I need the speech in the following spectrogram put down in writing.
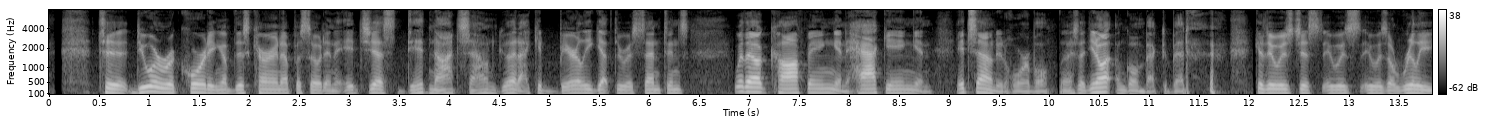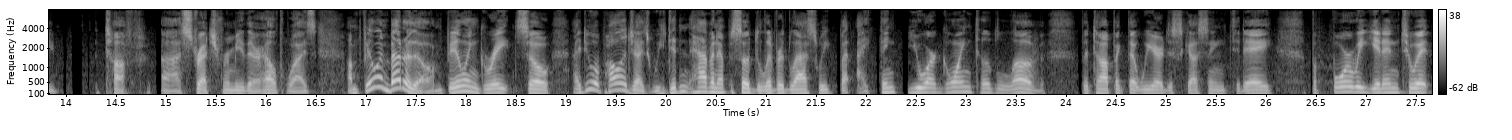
to do a recording of this current episode, and it just did not sound good. I could barely get through a sentence without coughing and hacking, and it sounded horrible. And I said, you know what, I'm going back to bed because it was just it was it was a really tough uh, stretch for me there health wise. I'm feeling better though. I'm feeling great. So I do apologize. We didn't have an episode delivered last week, but I think you are going to love the topic that we are discussing today. Before we get into it,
